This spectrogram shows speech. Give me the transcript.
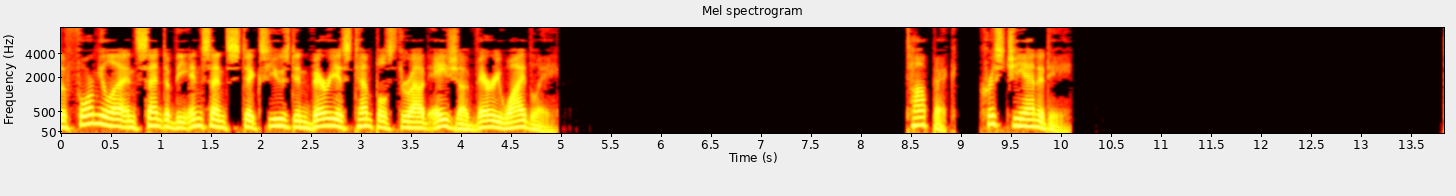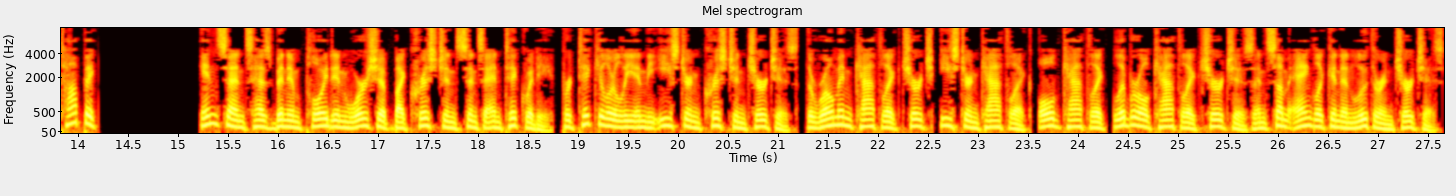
The formula and scent of the incense sticks used in various temples throughout Asia vary widely. Christianity Incense has been employed in worship by Christians since antiquity, particularly in the Eastern Christian churches, the Roman Catholic Church, Eastern Catholic, Old Catholic, Liberal Catholic churches and some Anglican and Lutheran churches.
